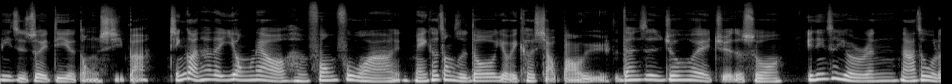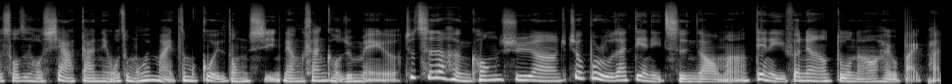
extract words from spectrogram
CP 值最低的东西吧。尽管它的用料很丰富啊，每颗粽子都有一颗小鲍鱼，但是就会觉得说。一定是有人拿着我的手指头下单呢，我怎么会买这么贵的东西？两三口就没了，就吃的很空虚啊，就不如在店里吃，你知道吗？店里分量又多，然后还有摆盘，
